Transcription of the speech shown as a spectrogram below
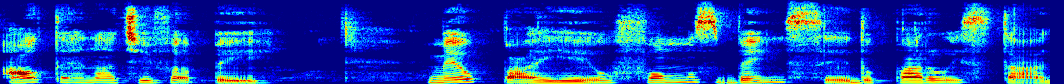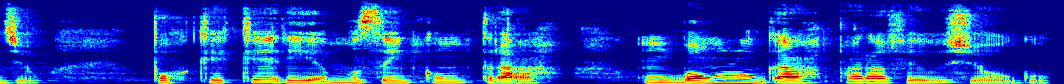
Alternativa B. Meu pai e eu fomos bem cedo para o estádio porque queríamos encontrar um bom lugar para ver o jogo.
